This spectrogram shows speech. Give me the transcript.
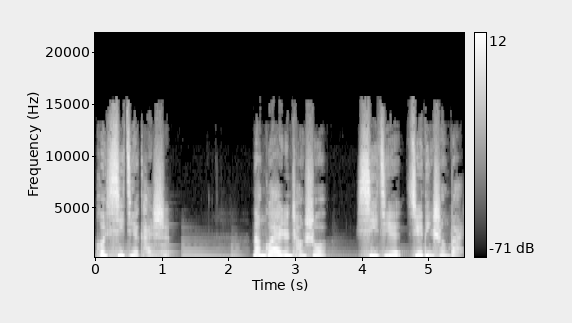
和细节开始。难怪人常说，细节决定胜败。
